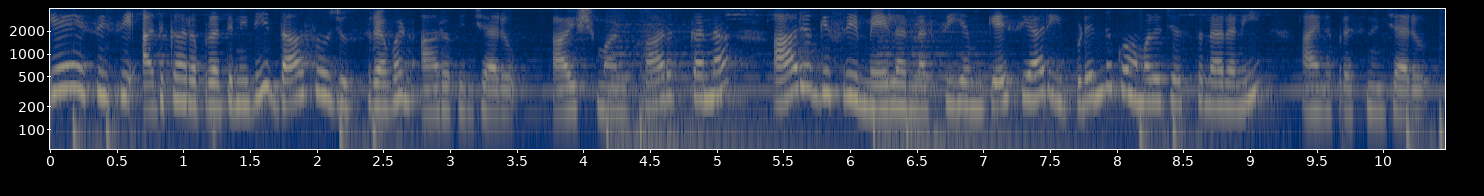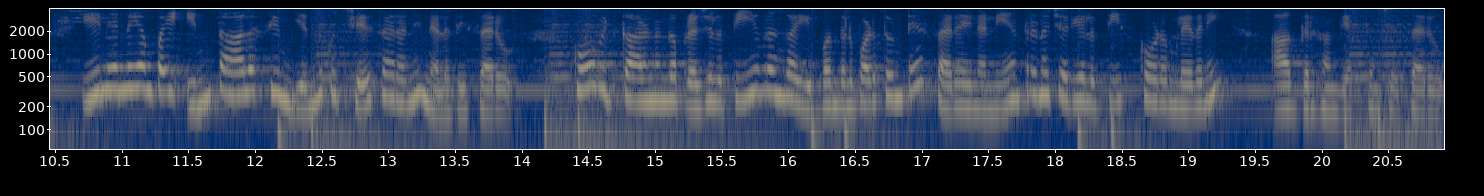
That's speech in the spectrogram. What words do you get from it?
ఏఐసిసి అధికార ప్రతినిధి దాసోజు శ్రవణ్ ఆరోపించారు. ఆయుష్మాన్ భారత్ కన్నా ఆరోగ్యశ్రీ మేలన్న సీఎం కేసీఆర్ ఇప్పుడెందుకు అమలు చేస్తున్నారని ఆయన ప్రశ్నించారు. ఈ నిర్ణయంపై ఇంత ఆలస్యం ఎందుకు చేశారని నిలదీశారు. కోవిడ్ కారణంగా ప్రజలు తీవ్రంగా ఇబ్బందులు పడుతుంటే సరైన నియంత్రణ చర్యలు తీసుకోవడం లేదని ఆగ్రహం వ్యక్తం చేశారు.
